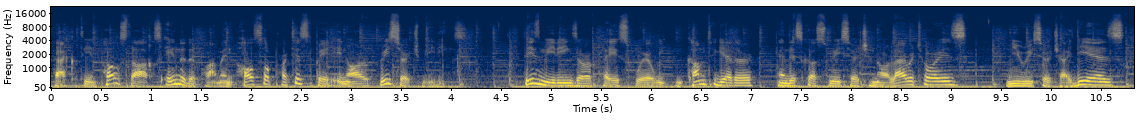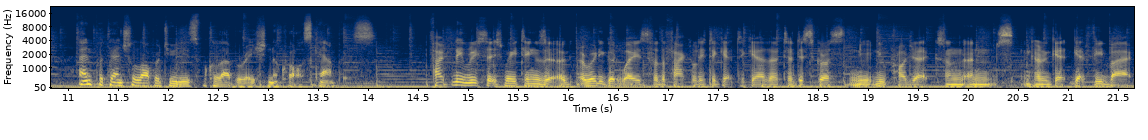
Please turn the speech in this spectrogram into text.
Faculty and postdocs in the department also participate in our research meetings. These meetings are a place where we can come together and discuss research in our laboratories, new research ideas, and potential opportunities for collaboration across campus. Faculty research meetings are, are, really good ways for the faculty to get together to discuss new, new projects and, and, kind of get, get feedback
